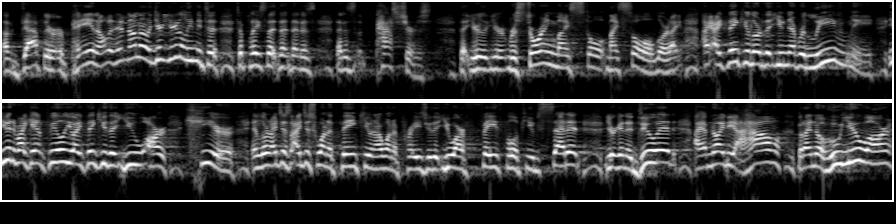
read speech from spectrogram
of death or, or pain. No, no, you're, you're going to lead me to, to a place that, that, that, is, that is pastures, that you're, you're restoring my soul, my soul, Lord. I, I, I thank you, Lord, that you never leave me. Even if I can't feel you, I thank you that you are here. And Lord, I just, I just want to thank you and I want to praise you that you are faithful. If you've said it, you're going to do it. I have no idea how, but I know who you are.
